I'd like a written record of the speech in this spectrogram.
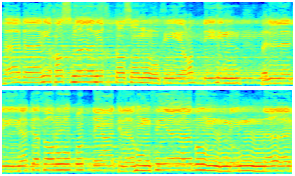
هذان خصمان اختصموا في ربهم. فالذين كفروا قطعت لهم ثياب من نار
